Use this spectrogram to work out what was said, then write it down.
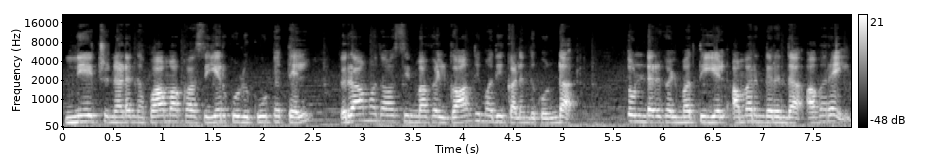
நேற்று நடந்த பாமக செயற்குழு கூட்டத்தில் ராமதாஸின் மகள் காந்திமதி கலந்து கொண்டார். தொண்டர்கள் மத்தியில் அமர்ந்திருந்த அவரை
